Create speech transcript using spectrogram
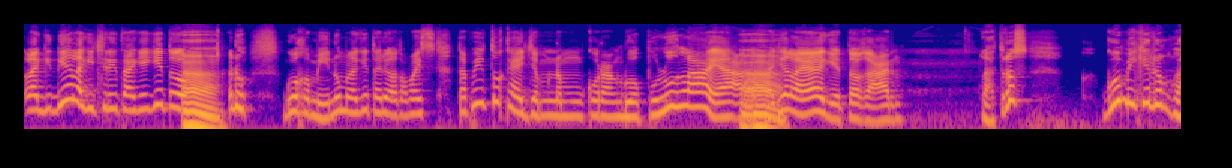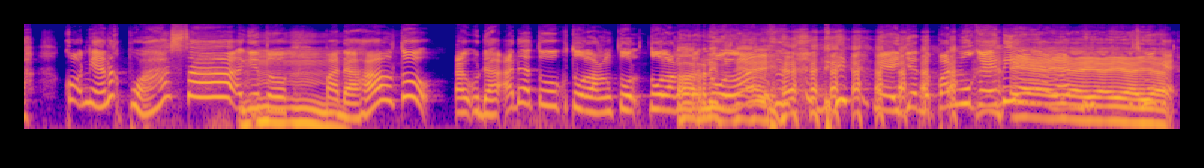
lagi dia lagi cerita kayak gitu. Ah. aduh gue keminum lagi tadi otomatis. Tapi itu kayak jam 6 kurang 20 lah ya anggap Ah. aja lah ya gitu kan. Lah terus gue mikir dong lah kok nih anak puasa gitu. Padahal tuh eh, udah ada tuh tulang tul- tulang Oh, benulang ribsnya, di meja depan mukanya dia ya kan. iya, iya, iya, Terus iya. kayak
